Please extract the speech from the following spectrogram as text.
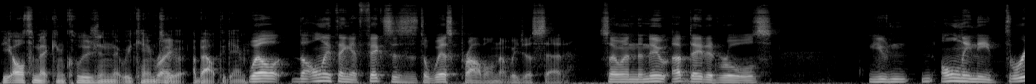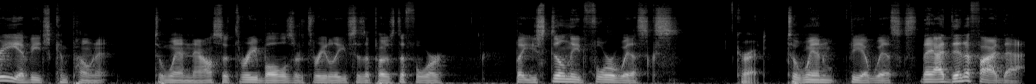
the ultimate conclusion that we came Right. to about the game. Well, the only thing it fixes is the whisk problem that we just said. So in the new updated rules, you n- only need three of each component to win now. So three bowls or three leaves as opposed to four. But you still need four whisks Correct. To win via whisks. They identified that.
